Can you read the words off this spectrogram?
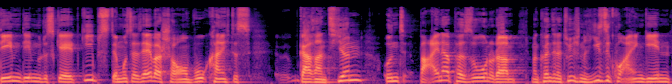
dem, dem du das Geld gibst, der muss ja selber schauen, wo kann ich das garantieren und bei einer Person oder man könnte natürlich ein Risiko eingehen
